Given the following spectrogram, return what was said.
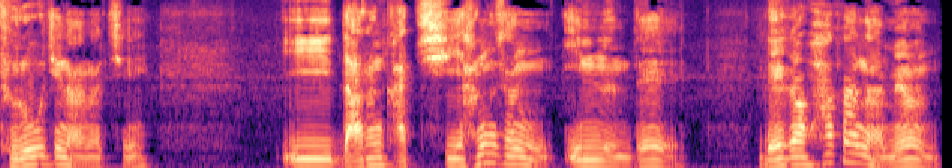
들어오진 않았지. 이 나랑 같이 항상 있는데 내가 화가 나면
